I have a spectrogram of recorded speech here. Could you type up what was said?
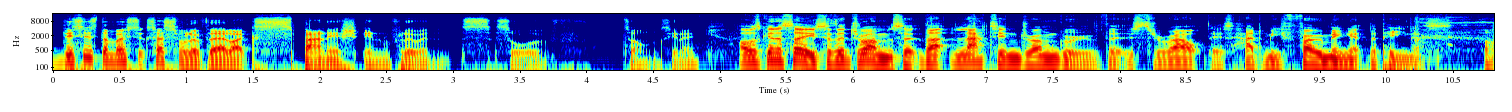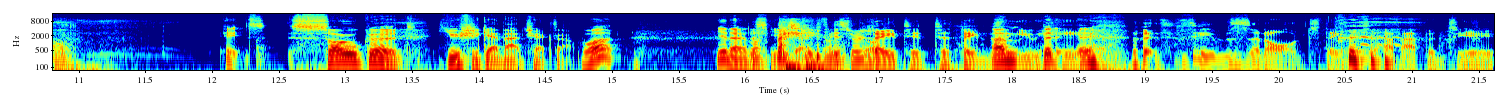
this is the most successful of their like Spanish influence sort of songs. You know, I was going to say, so the drums, that- that Latin drum groove that is throughout this had me foaming at the penis. Oh. It's so good. You should get that checked out. What? You know, like, especially if Oh, it's God. related to things Um, that you but, hear. it seems an odd thing to have happened to you.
